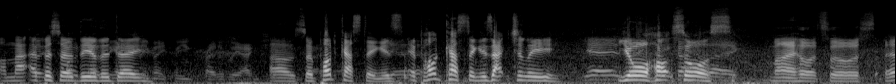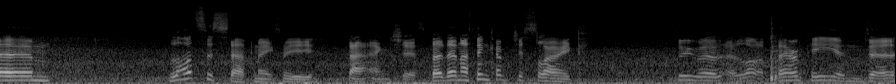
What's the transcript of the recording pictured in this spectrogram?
On that so episode the other day. makes me incredibly anxious Oh, so podcasting is Yeah. podcasting is actually Yeah, your hot sauce. like my hot sauce. Um, lots of stuff makes me that anxious, but then I think I'm just like through a, a lot of therapy and uh,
